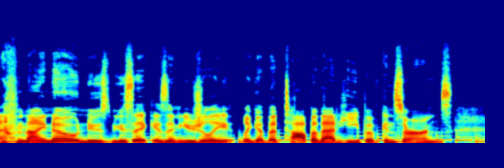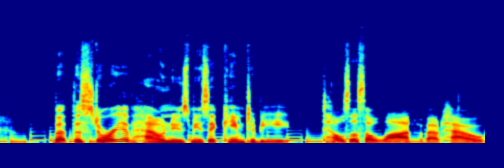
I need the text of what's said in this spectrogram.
And I know news music isn't usually like at the top of that heap of concerns, but the story of how news music came to be tells us a lot about how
